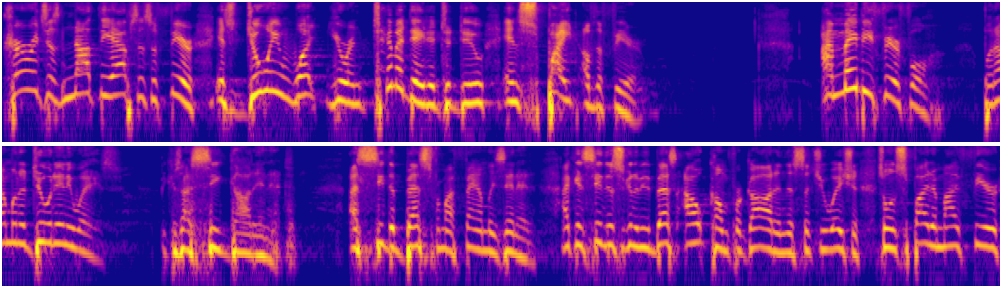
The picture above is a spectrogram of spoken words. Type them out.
Courage is not the absence of fear, it's doing what you're intimidated to do in spite of the fear. I may be fearful, but I'm gonna do it anyways because I see God in it. I see the best for my families in it. I can see this is going to be the best outcome for God in this situation. So, in spite of my fear,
